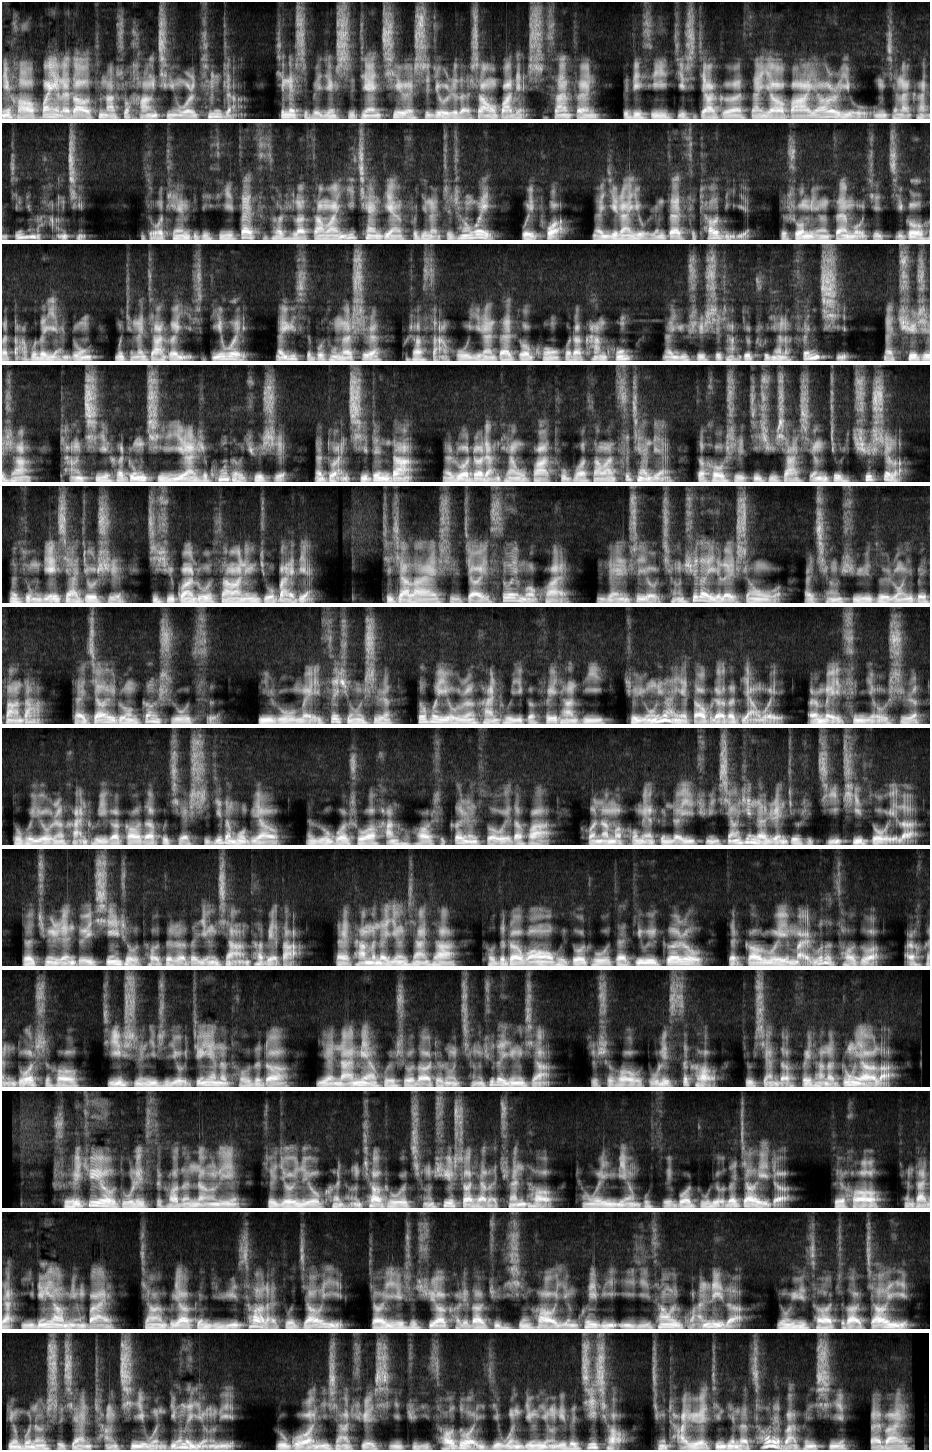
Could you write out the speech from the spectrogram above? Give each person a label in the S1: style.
S1: 你好，欢迎来到村长说行情，我是村长。现在是北京时间七月十九日的上午八点十三分，BTC 即时价格三幺八幺二有。我们先来看今天的行情。昨天 BTC 再次测试了三万一千点附近的支撑位，未破，那依然有人在此抄底，这说明在某些机构和大户的眼中，目前的价格已是低位。那与此不同的是，不少散户依然在做空或者看空，那于是市场就出现了分歧。那趋势上。长期和中期依然是空头趋势，那短期震荡。那若这两天无法突破三万四千点，则后市继续下行就是趋势了。那总结一下就是继续关注三万零九百点。接下来是交易思维模块。人是有情绪的一类生物，而情绪最容易被放大，在交易中更是如此。比如每一次熊市都会有人喊出一个非常低却永远也到不了的点位。而每次牛市都会有人喊出一个高的不切实际的目标。那如果说喊口号是个人所为的话，或那么后面跟着一群相信的人就是集体所为了。这群人对新手投资者的影响特别大，在他们的影响下，投资者往往会做出在低位割肉、在高位买入的操作。而很多时候，即使你是有经验的投资者，也难免会受到这种情绪的影响。这时候，独立思考就显得非常的重要了。谁具有独立思考的能力，谁就有可能跳出情绪设下的圈套，成为一名不随波逐流的交易者。最后，请大家一定要明白，千万不要根据预测来做交易。交易是需要考虑到具体信号、盈亏比以及仓位管理的。用预测指导交易，并不能实现长期稳定的盈利。如果你想学习具体操作以及稳定盈利的技巧，请查阅今天的策略版分析。拜拜。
